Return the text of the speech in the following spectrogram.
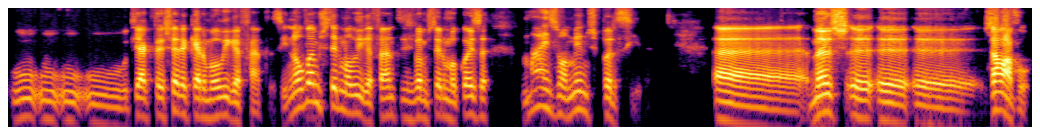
O, o, o, o, Tiago Teixeira quer uma Liga Fantasy. Não vamos ter uma Liga Fantasy, vamos ter uma coisa mais ou menos parecida. mas já lá vou.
